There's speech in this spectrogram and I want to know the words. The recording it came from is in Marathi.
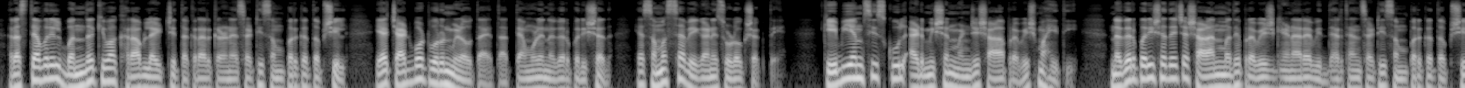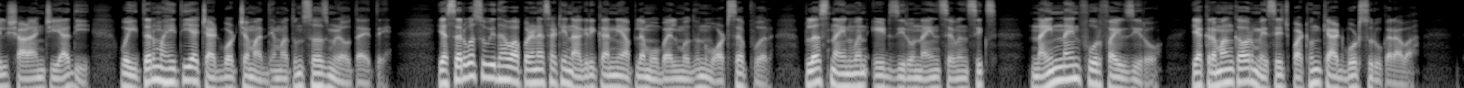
रस्त्यावरील बंद किंवा खराब लाईटची तक्रार करण्यासाठी संपर्क तपशील या चॅटबॉटवरून मिळवता येतात. त्यामुळे नगरपरिषद या समस्या वेगाने सोडवू शकते. केबीएमसी स्कूल ॲडमिशन म्हणजे शाळा प्रवेश माहिती. नगरपरिषदेच्या शाळांमध्ये प्रवेश घेणाऱ्या विद्यार्थ्यांसाठी संपर्क तपशील शाळांची यादी व इतर माहिती या चॅटबॉटच्या माध्यमातून सहज मिळवता येते. या सर्व सुविधा वापरण्यासाठी नागरिकांनी आपल्या मोबाईलमधून व्हॉट्सअपवर plus nine one eight zero nine seven six nine nine four five zero या क्रमांकावर मेसेज पाठवून कॅटबोट सुरू करावा.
